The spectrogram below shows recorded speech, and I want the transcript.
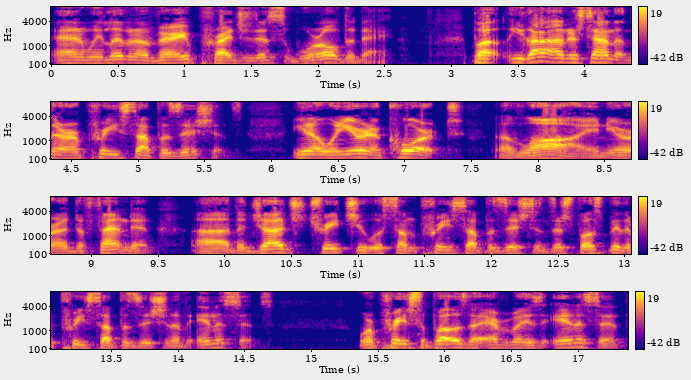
and we live in a very prejudiced world today. But you got to understand that there are presuppositions. You know, when you're in a court of law and you're a defendant, uh, the judge treats you with some presuppositions. There's supposed to be the presupposition of innocence. We're presupposed that everybody's innocent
